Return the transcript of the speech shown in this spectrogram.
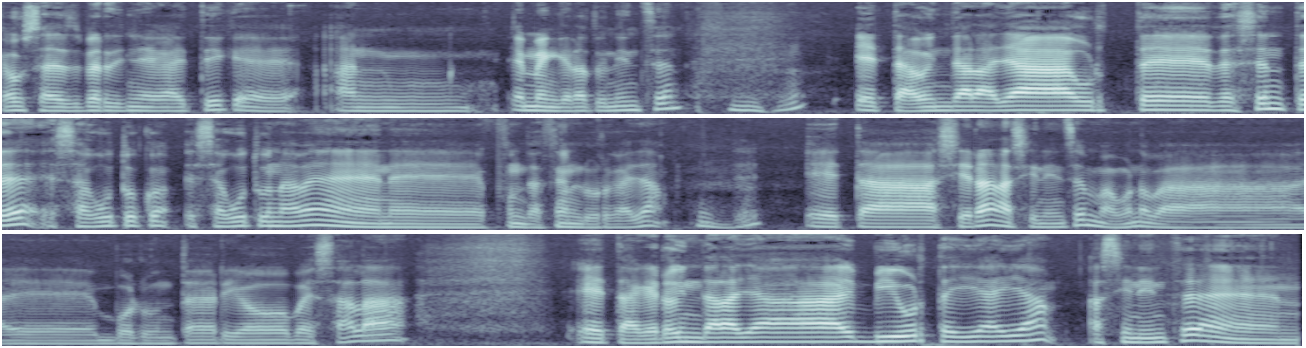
gauza ezberdinegaitik, e, han hemen geratu nintzen, Mhm. Eta oindala ja urte desente ezagutuko ezagutu naben e, Fundación Lurgaia. Mhm. Eta hasieran hasi nintzen, ba bueno, ba e, voluntario bezala eta gero indala bi urte iaia hasi nintzen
